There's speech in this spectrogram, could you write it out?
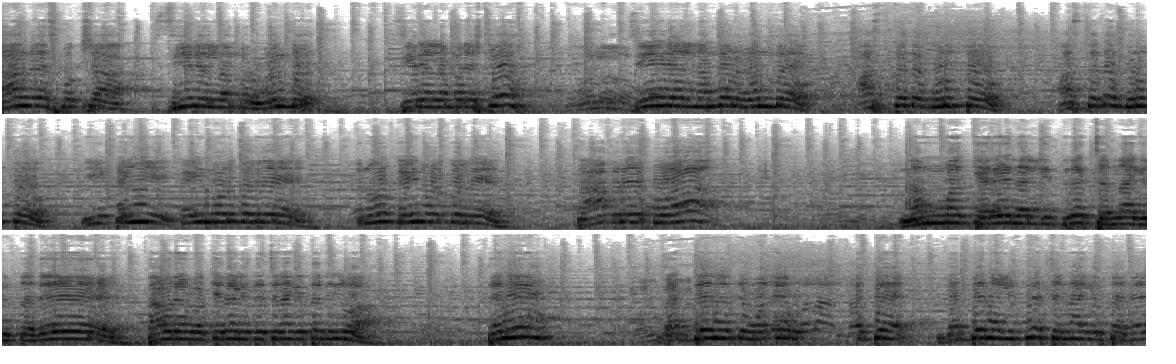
ಕಾಂಗ್ರೆಸ್ ಪಕ್ಷ ಸೀರಿಯಲ್ ನಂಬರ್ ಒಂದು. ಸೀರಿಯಲ್ ನಂಬರ್ ಎಷ್ಟು? ಸೀರಿಯಲ್ ನಂಬರ್ ಒಂದು. ಹಸ್ತದ ಗುರುತು ಹಸ್ತದ ಗುರುತು ಈ ಕೈ ಕೈ ನೋಡ್ಕೊಳ್ರಿ. ಕೈ ನೋಡ್ಕೊಳ್ರಿ. ತಾಮ್ರೆ ಹೂವ ನಮ್ಮ ಕೆರೆನಲ್ಲಿದ್ರೆ ಚೆನ್ನಾಗಿರ್ತದೆ. ತಾವ್ರೆ ಕೆರೆಯಲ್ಲಿದ್ರೆ ಚೆನ್ನಾಗಿರ್ತದೆ ಇಲ್ವಾ? ತಾನೇ ಗದ್ದೆನಲ್ಲಿ ಒಲೆ ಹೊಲ ಗದ್ದೆ, ಗದ್ದೆನಲ್ಲಿದ್ರೆ ಚೆನ್ನಾಗಿರ್ತದೆ.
